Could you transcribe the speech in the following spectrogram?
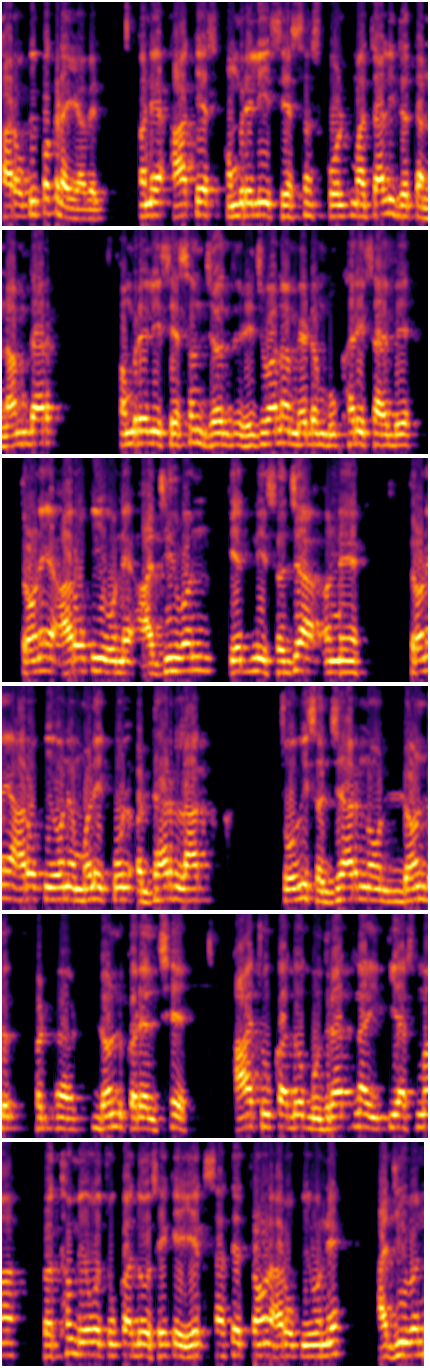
આરોપી પકડાઈ આવેલ. અને આ કેસ અમરેલી સેશન્સ કોર્ટમાં ચાલી જતા નામદાર અમરેલી સેશન જજ રિજવાના મેડમ બુખારી સાહેબે ત્રણેય આરોપીઓને આજીવન કેદની સજા અને ત્રણેય આરોપીઓને મળી કુલ અઢાર લાખ ચોવીસ હજારનો દંડ દંડ કરેલ છે. આ ચુકાદો ગુજરાતના ઇતિહાસમાં પ્રથમ એવો ચુકાદો છે કે એક સાથે ત્રણ આરોપીઓને આજીવન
